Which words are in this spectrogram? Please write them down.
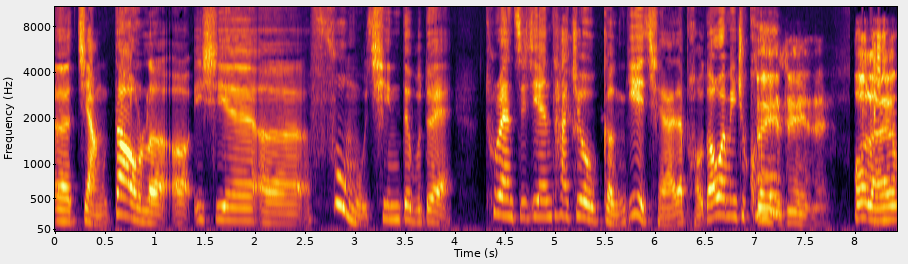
呃，讲到了呃一些呃父母亲对不对？突然之间他就哽咽起来了，跑到外面去哭。对对对。后来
